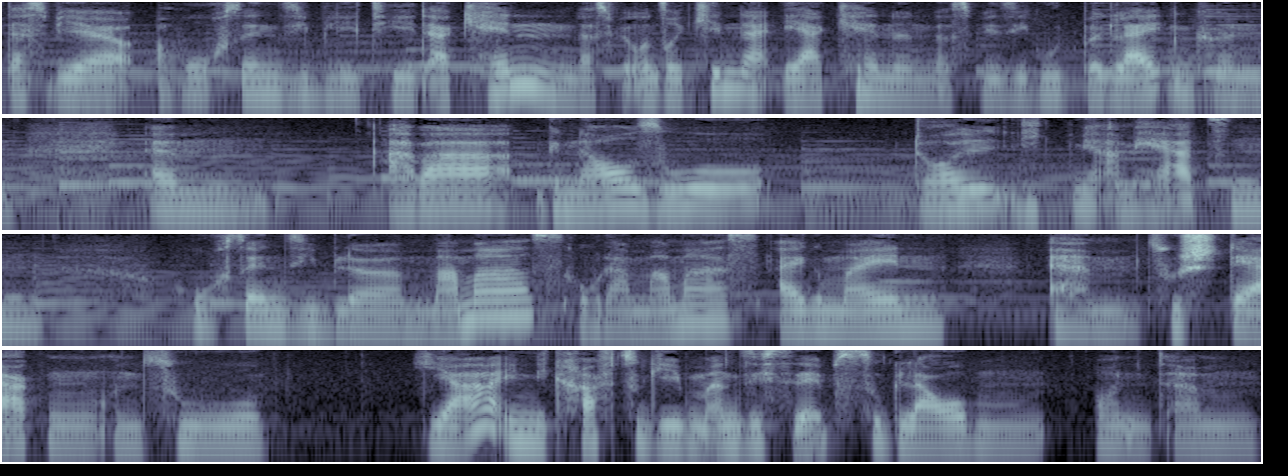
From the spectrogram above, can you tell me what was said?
dass wir Hochsensibilität erkennen, dass wir unsere Kinder erkennen, dass wir sie gut begleiten können. Ähm, aber genauso doll liegt mir am Herzen, hochsensible Mamas oder Mamas allgemein ähm, zu stärken und zu, ja, ihnen die Kraft zu geben, an sich selbst zu glauben. Und ähm,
